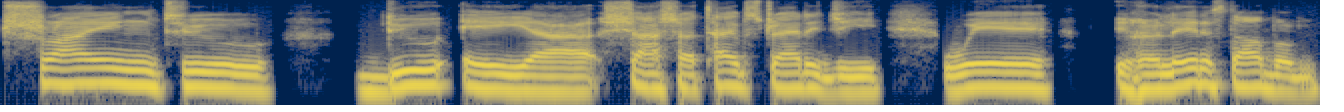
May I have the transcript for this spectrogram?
trying to do a uh, Sha Sha type strategy where her latest album,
